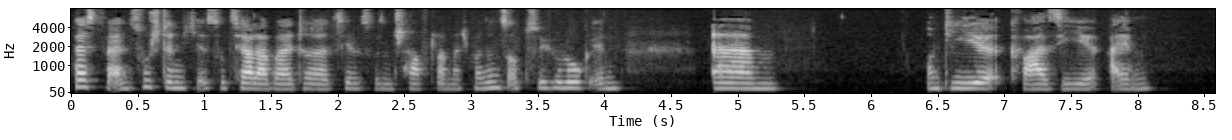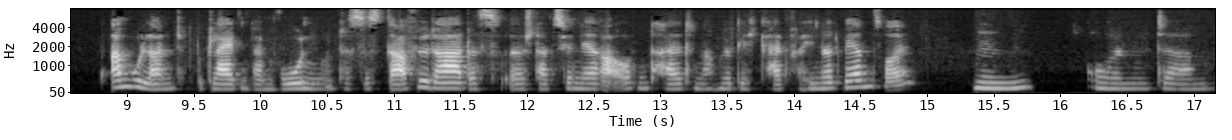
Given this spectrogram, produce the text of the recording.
fest für einen zuständig ist, Sozialarbeiter, Erziehungswissenschaftler, manchmal sind es auch PsychologInnen, ähm, und die quasi einem ambulant begleiten beim Wohnen. Und das ist dafür da, dass äh, stationäre Aufenthalte nach Möglichkeit verhindert werden sollen. Mhm. Und ähm,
